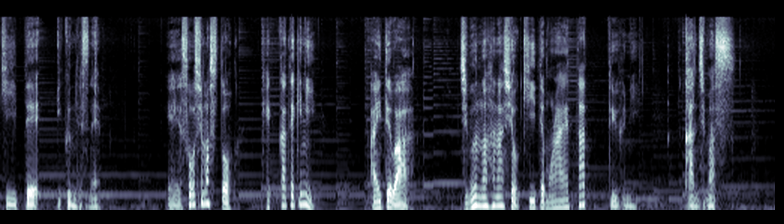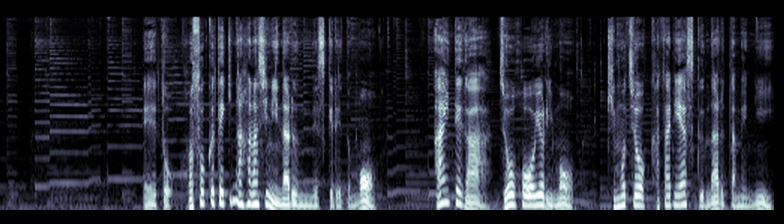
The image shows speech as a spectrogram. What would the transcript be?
聞いていくんですね。えー、そうしますと結果的に相手は自分の話を聞いてもらえたっていうふうに感じます。えっ、ー、と補足的な話になるんですけれども相手が情報よりも気持ちを語りやすくなるために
